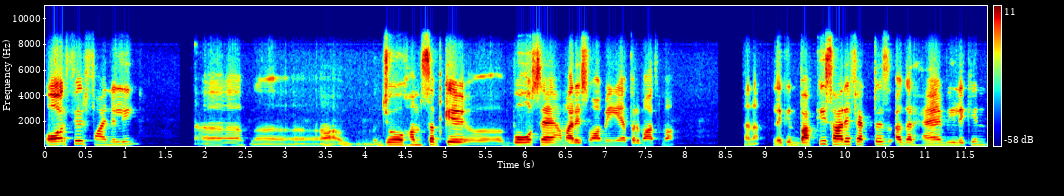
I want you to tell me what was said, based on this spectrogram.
और फिर फाइनली जो हम सब के बॉस है, हमारे स्वामी है, परमात्मा है ना? लेकिन बाकी सारे फैक्टर्स अगर हैं भी, लेकिन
